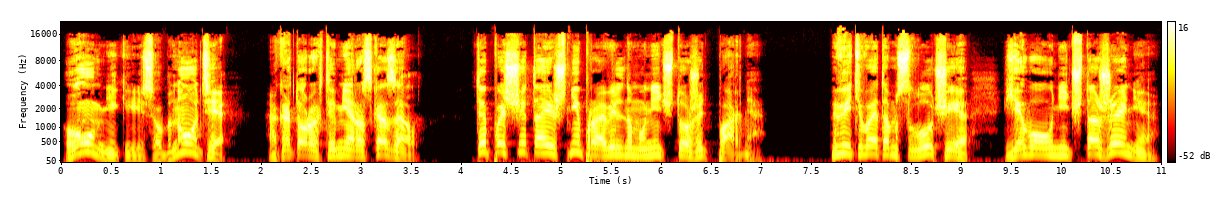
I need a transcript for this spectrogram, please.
умнике и субнуте, о которых ты мне рассказал, ты посчитаешь неправильным уничтожить парня. Ведь в этом случае его уничтожение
